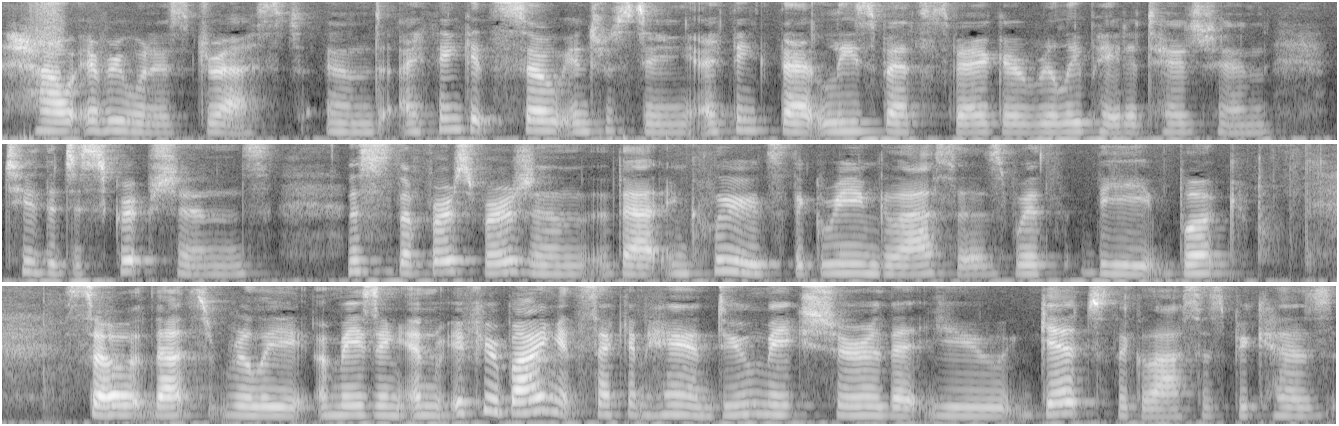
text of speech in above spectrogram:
how everyone is dressed. And I think it's so interesting. I think that Lisbeth Zwerger really paid attention to the descriptions. This is the first version that includes the green glasses with the book so that's really amazing. And if you're buying it secondhand, do make sure that you get the glasses because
